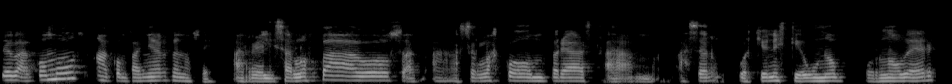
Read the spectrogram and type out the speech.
que va con vos a acompañarte, no sé, a realizar los pagos, a, a hacer las compras, a, hacer cuestiones que uno por no ver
